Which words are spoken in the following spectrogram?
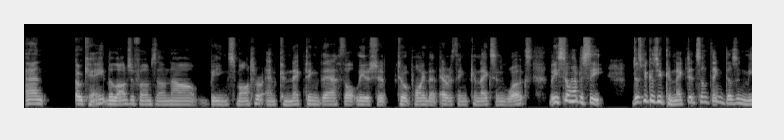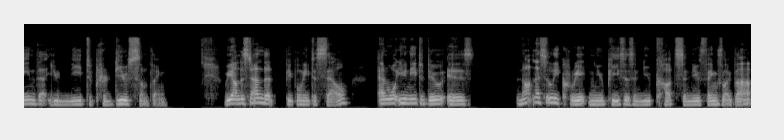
and okay the larger firms are now being smarter and connecting their thought leadership to a point that everything connects and works but you still have to see just because you connected something doesn't mean that you need to produce something we understand that people need to sell and what you need to do is not necessarily create new pieces and new cuts and new things like that,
